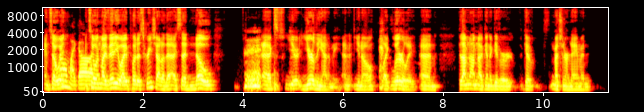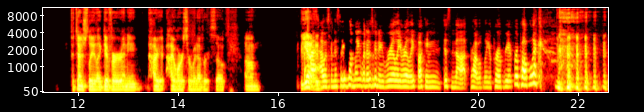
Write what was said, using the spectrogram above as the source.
And so, it, oh my god! so in my video, I put a screenshot of that. I said, "No, X, you're you're the enemy," and you know, like literally, and because I'm I'm not going to give her give mention her name and potentially like give her any high high horse or whatever. So, um, but yeah, I, I was going to say something, but it was going to be really, really fucking just not probably appropriate for public.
